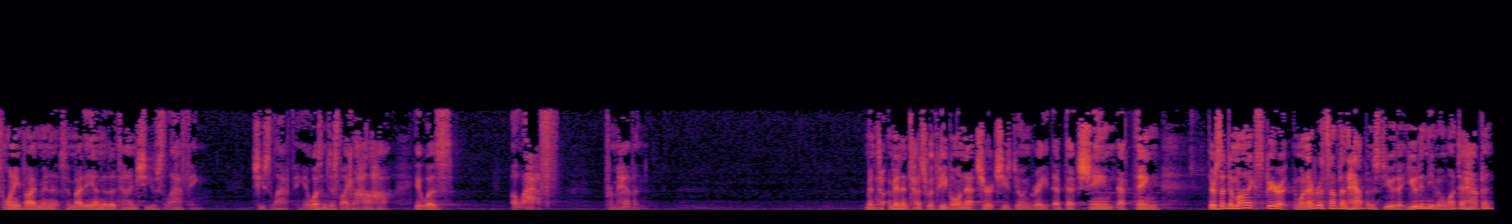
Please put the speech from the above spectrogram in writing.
25 minutes, and by the end of the time, she was laughing. She's laughing. It wasn't just like a ha ha, it was a laugh from heaven. Been t- been in touch with people in that church. She's doing great. That, that shame, that thing. There's a demonic spirit. And whenever something happens to you that you didn't even want to happen,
